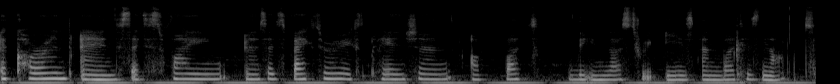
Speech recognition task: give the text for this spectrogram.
a current and satisfying and satisfactory explanation of what the industry is and what is not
